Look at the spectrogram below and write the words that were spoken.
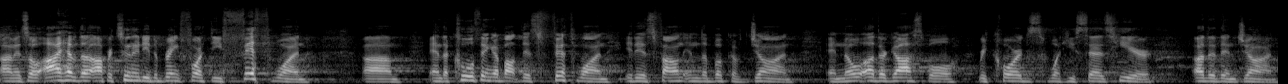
Um, and so I have the opportunity to bring forth the fifth one. Um, and the cool thing about this fifth one, it is found in the book of John. And no other gospel records what he says here other than John.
